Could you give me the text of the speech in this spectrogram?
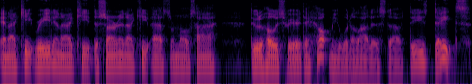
and I keep reading, I keep discerning, I keep asking the Most High through the Holy Spirit to help me with a lot of this stuff. These dates,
